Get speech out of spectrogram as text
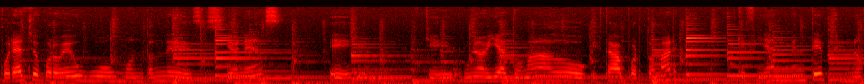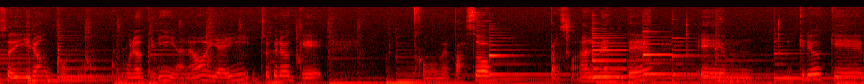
por H o por B hubo un montón de decisiones eh, que uno había tomado o que estaba por tomar que finalmente no se dieron como, como uno quería, ¿no? Y ahí yo creo que como me pasó personalmente, em, creo que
